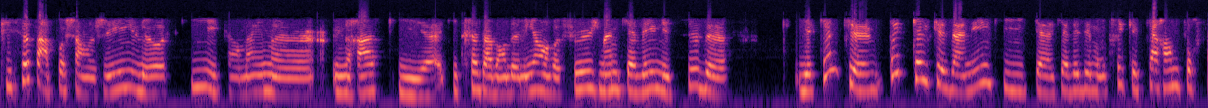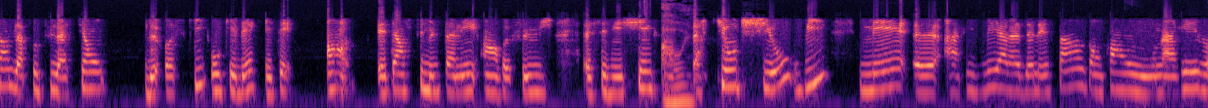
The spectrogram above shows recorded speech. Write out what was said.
puis ça, ça n'a pas changé. Le husky est quand même euh, une race qui, euh, qui, est très abandonnée en refuge, même qu'il y avait une étude il y a quelques peut-être quelques années qui, qui, avait démontré que 40% de la population de husky au Québec était en, étaient en simultané en refuge. Euh, c'est des chiens qui sont ah oui. chiots, oui, mais euh, arrivés à l'adolescence, donc quand on arrive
